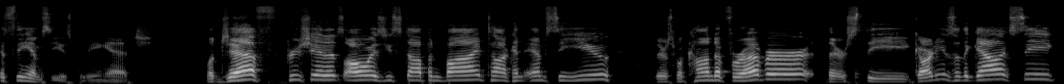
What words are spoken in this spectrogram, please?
It's the MCU's Bleeding Edge. Well, Jeff, appreciate it as always. You stopping by, talking MCU. There's Wakanda Forever. There's the Guardians of the Galaxy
